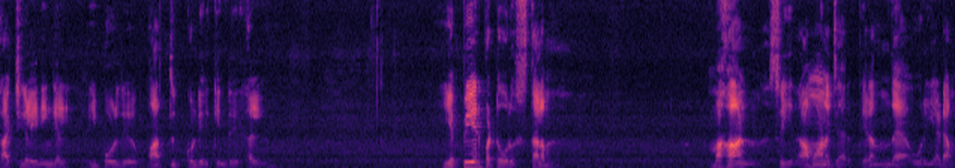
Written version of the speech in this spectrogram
காட்சிகளை நீங்கள் இப்பொழுது பார்த்து கொண்டிருக்கின்றீர்கள். எப்பேற்பட்ட ஒரு ஸ்தலம்? மகான் ஸ்ரீ ராமானுஜர் பிறந்த ஒரு இடம்.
